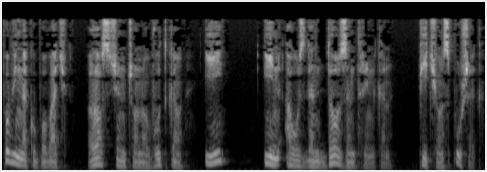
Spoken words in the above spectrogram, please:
powinna kupować rozcieńczoną wódkę i in aus den Dosen trinken, pić ją z puszek.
